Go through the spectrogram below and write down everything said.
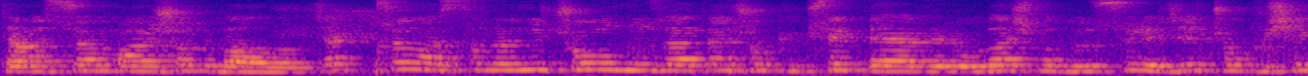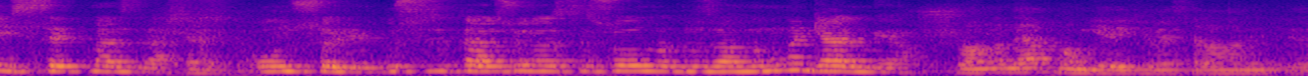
tansiyon manşonu bağlanacak. Tansiyon hastalarının çoğunluğu zaten çok yüksek değerlere ulaşmadığı sürece çok bir şey hissetmezler. Evet. Onu söyleyeyim. Bu sizin tansiyon hastası olmadığınız anlamına gelmiyor. Şu anda ne yapmam gerekiyor mesela hani e,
